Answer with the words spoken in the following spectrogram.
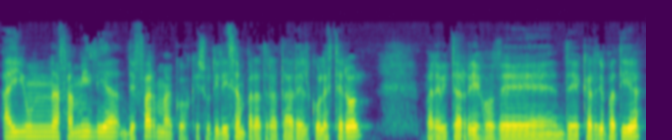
hay una familia de fármacos que se utilizan para tratar el colesterol, para evitar riesgos de, cardiopatía,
